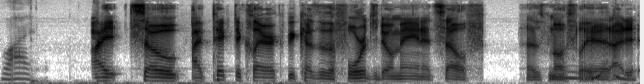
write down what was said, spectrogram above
Why? I so I picked a cleric because of the forge domain itself. That's mostly mm-hmm. it. I did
